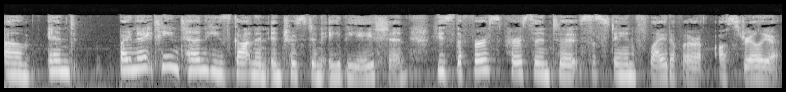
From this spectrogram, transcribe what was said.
Um, and by 1910, he's gotten an interest in aviation. He's the first person to sustain flight over uh, Australia.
